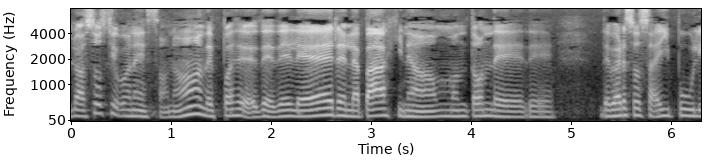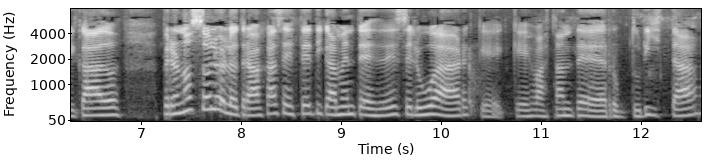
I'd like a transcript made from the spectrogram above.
Lo asocio con eso, ¿no? Después de, de- de leer en la página un montón de, de- de versos ahí publicados, pero no solo lo trabajás estéticamente desde ese lugar, que, que es bastante rupturista,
